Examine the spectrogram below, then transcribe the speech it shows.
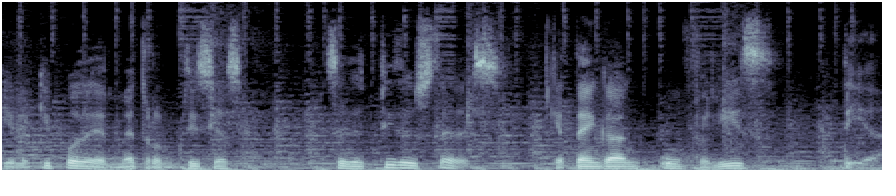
y el equipo de Metro Noticias se despide de ustedes. Que tengan un feliz día.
